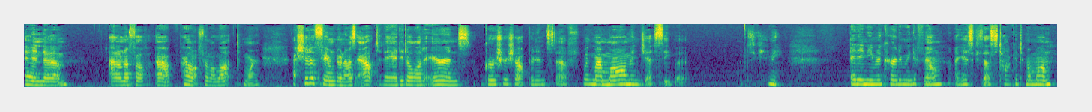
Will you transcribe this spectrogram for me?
and um, I don't know if I'll, uh, probably won't film a lot more. I should have filmed when I was out today. I did a lot of errands, grocery shopping and stuff with my mom and Jesse, but, excuse me, it didn't even occur to me to film. I guess because I was talking to my mom.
